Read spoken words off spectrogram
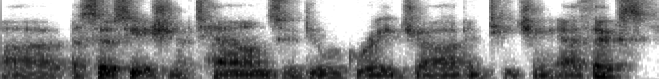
uh, Association of Towns who do a great job in teaching ethics.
